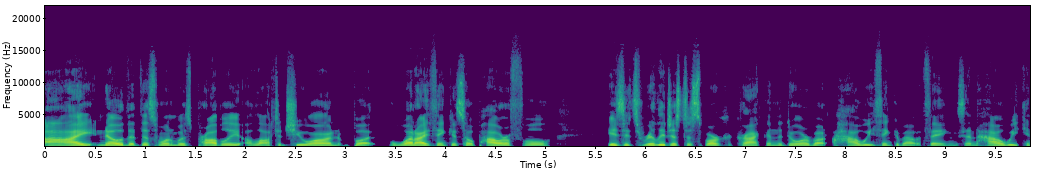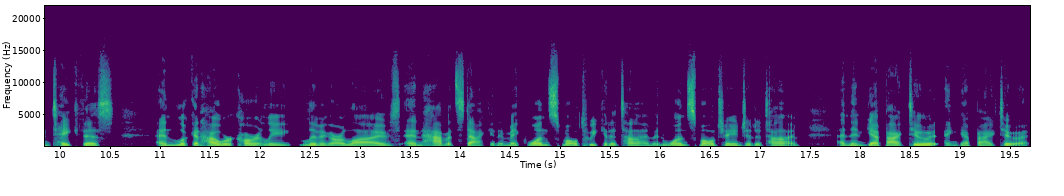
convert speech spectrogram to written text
I know that this one was probably a lot to chew on but what i think is so powerful is it's really just a spark a crack in the door about how we think about things and how we can take this and look at how we're currently living our lives and habit stack it and make one small tweak at a time and one small change at a time and then get back to it and get back to it.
